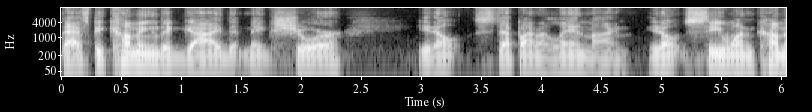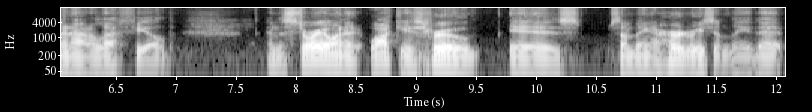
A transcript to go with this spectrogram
That's becoming the guide that makes sure you don't step on a landmine. You don't see one coming out of left field. And the story I want to walk you through is something I heard recently that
